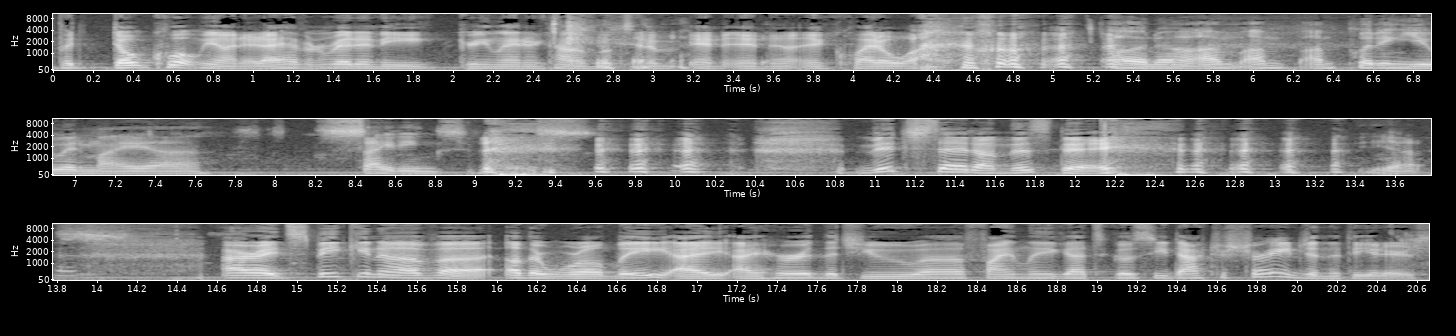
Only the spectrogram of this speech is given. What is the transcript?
But don't quote me on it. I haven't read any Green Lantern comic books in a, in, in, a, in quite a while. Oh no, I'm I'm I'm putting you in my uh, sightings. Mitch said on this day. yes. All right, speaking of uh, otherworldly, I, I heard that you uh, finally got to go see Doctor Strange in the theaters.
